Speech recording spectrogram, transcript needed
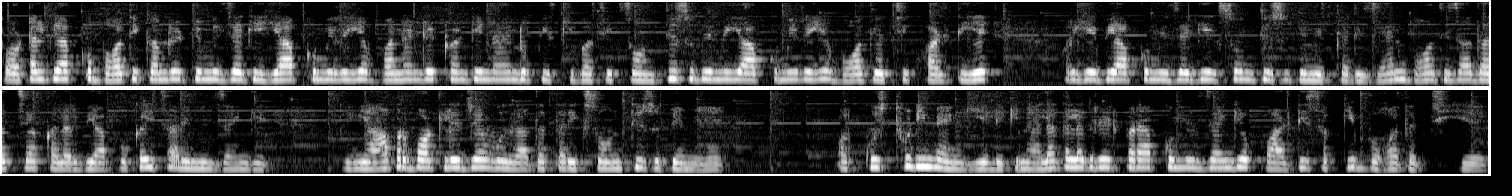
बॉटल भी आपको बहुत ही कम रेट पे मिल जाएगी। ये आपको मिल रही है one hundred twenty nine rupees की। बस एक सौ उनतीस रुपये में ये आपको मिल रही है। बहुत ही अच्छी क्वालिटी है। और ये भी आपको मिल जाएगी एक सौ उनतीस रुपये में। इसका डिज़ाइन बहुत ही ज़्यादा अच्छा कलर भी आपको कई सारे मिल जाएँगे। तो यहाँ पर बॉटलें जो हैं वो ज़्यादातर एक सौ उनतीस रुपये में है। और कुछ थोड़ी महँगी है, लेकिन अलग अलग रेट पर आपको मिल जाएँगे और क्वालिटी सबकी बहुत अच्छी है।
